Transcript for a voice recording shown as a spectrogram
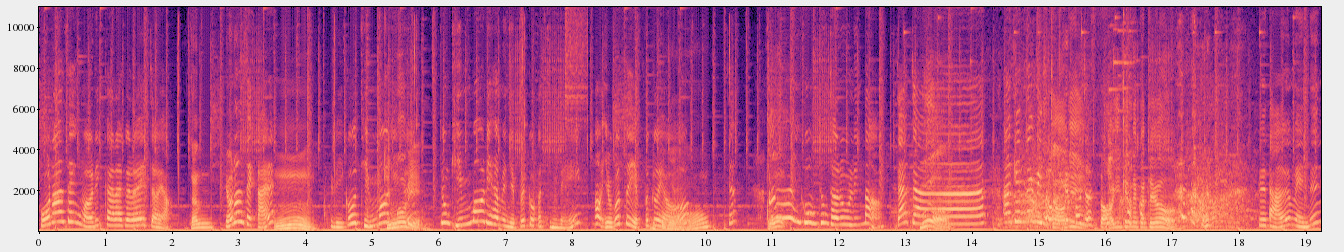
보라색 머리카락으로 해줘요. 짠. 요런 색깔. 음. 그리고 뒷머리는 뒷머리. 좀 긴 머리 하면 예쁠 것 같은데. 어, 요것도 예쁘고요. 예쁘고요. 짠. 어? 아, 이거 엄청 잘 어울린다. 짜잔. 뭐야? 아, 캣냅이 너무 예뻐졌어. 아기 캣넷 같아요. 그 다음에는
